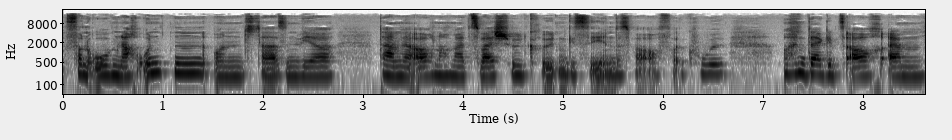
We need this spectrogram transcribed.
Von oben nach unten. Und da sind wir, da haben wir auch nochmal zwei Schildkröten gesehen. Das war auch voll cool. Und da gibt es auch, ähm,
